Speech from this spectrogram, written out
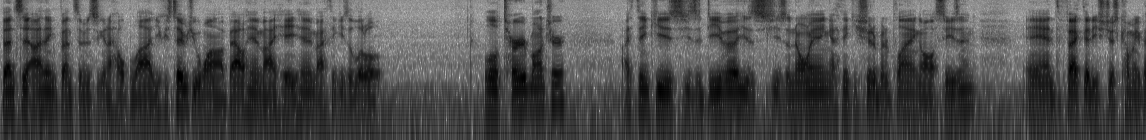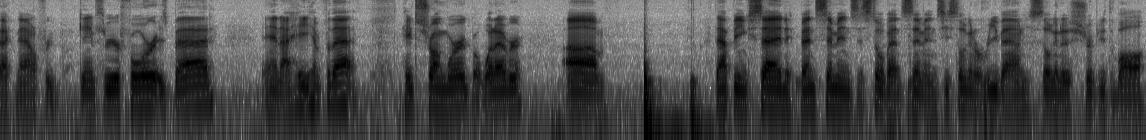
Benson, I think Ben Simmons is gonna help a lot. You can say what you want about him. I hate him. I think he's a little, little turd muncher. I think he's he's a diva. He's he's annoying. I think he should have been playing all season, and the fact that he's just coming back now for game three or four is bad, and I hate him for that. Hate's a strong word, but whatever. Um, that being said, Ben Simmons is still Ben Simmons. He's still going to rebound. He's still going to distribute the ball,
